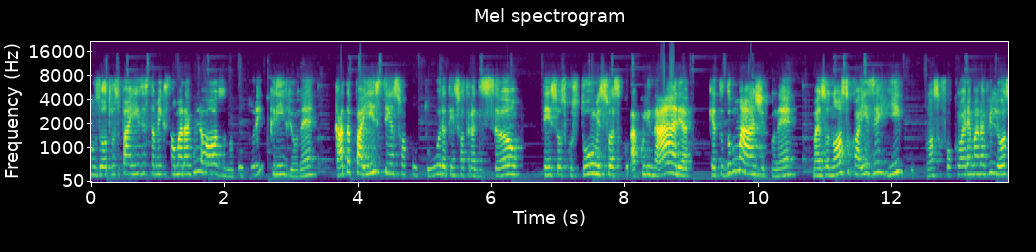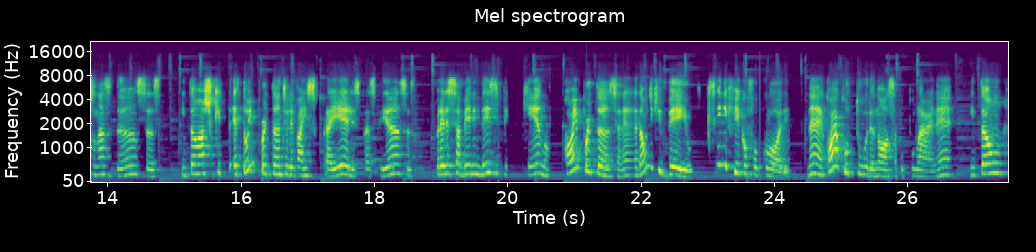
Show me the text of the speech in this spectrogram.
os outros países também que são maravilhosos, uma cultura incrível, né? Cada país tem a sua cultura, tem sua tradição, tem seus costumes, suas, a culinária que é tudo mágico, né? Mas o nosso país é rico, o nosso folclore é maravilhoso nas danças. Então, acho que é tão importante levar isso para eles, para as crianças, para eles saberem desde pequeno qual a importância, né? Da onde que veio? O que significa o folclore? Né? Qual é a cultura nossa popular, né? Então,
